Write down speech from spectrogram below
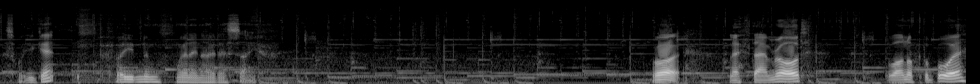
that's what you get feeding them when they know they're safe. Right, left hand rod, one off the buoy.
